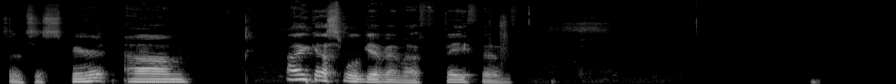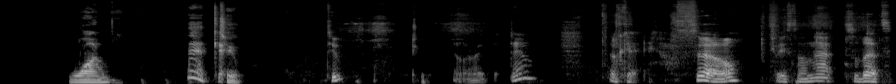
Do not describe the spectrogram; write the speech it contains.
So it's a spirit. Um, I guess we'll give him a faith of one, eh, two. Two. I'll write that down. Okay, so based on that, so that's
